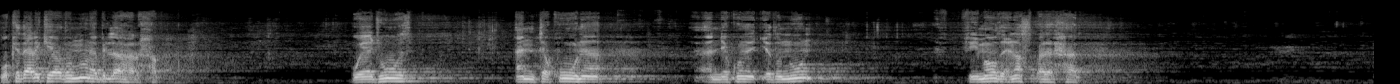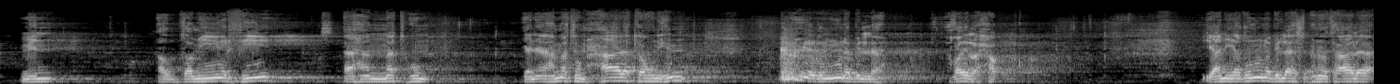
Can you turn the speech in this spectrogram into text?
وكذلك يظنون بالله الحق. ويجوز أن تكون أن يكون يظنون في موضع نصب على الحال من الضمير في أهمتهم يعني أهمتهم حال كونهم يظنون بالله غير الحق. يعني يظنون بالله سبحانه وتعالى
